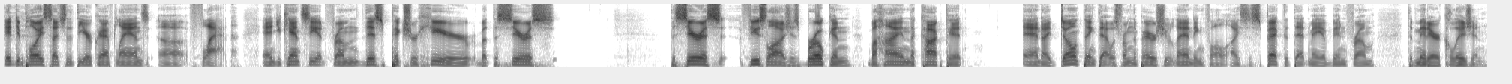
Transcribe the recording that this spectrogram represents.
It deploys such that the aircraft lands uh, flat. And you can't see it from this picture here, but the Cirrus the Cirrus fuselage is broken behind the cockpit. And I don't think that was from the parachute landing fall. I suspect that that may have been from the midair collision.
